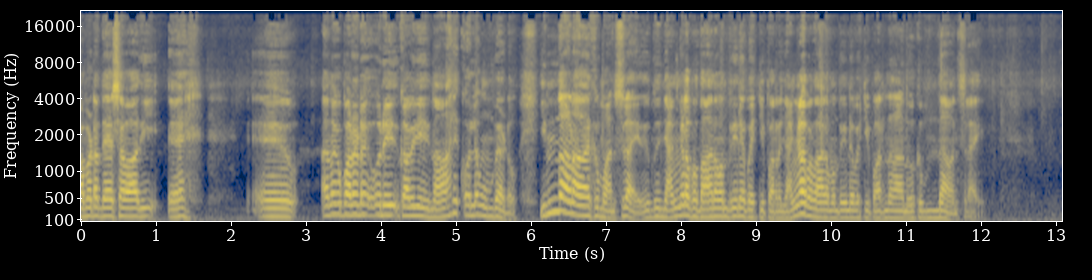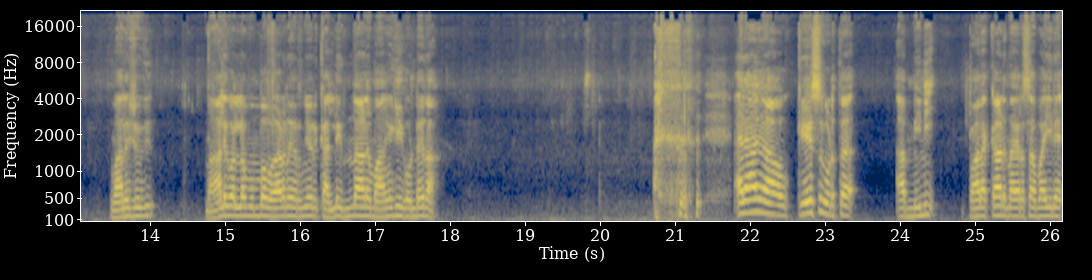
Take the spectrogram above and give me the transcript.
കപട ദേശവാദി അതൊക്കെ പറഞ്ഞിട്ട് ഒരു കവിത നാല് കൊല്ലം മുമ്പേ കേട്ടോ. ഇന്നാണ് അതൊക്കെ മനസ്സിലായത്. ഇത് ഞങ്ങളെ പ്രധാനമന്ത്രിനെ പറ്റി പറഞ്ഞു ഞങ്ങളെ പ്രധാനമന്ത്രിനെ പറ്റി പറഞ്ഞതാണ് നമുക്ക് ഇന്നാ മനസ്സിലായത്. ആലോചിച്ച് നാല് കൊല്ലം മുമ്പ് വേറെ എറിഞ്ഞ ഒരു കല്ല് ഇന്നാണ് മാങ്ങയ്ക്ക് കൊണ്ടുവരാ അല്ല ആ കേസ് കൊടുത്ത ആ മിനി പാലക്കാട് നഗരസഭയിലെ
